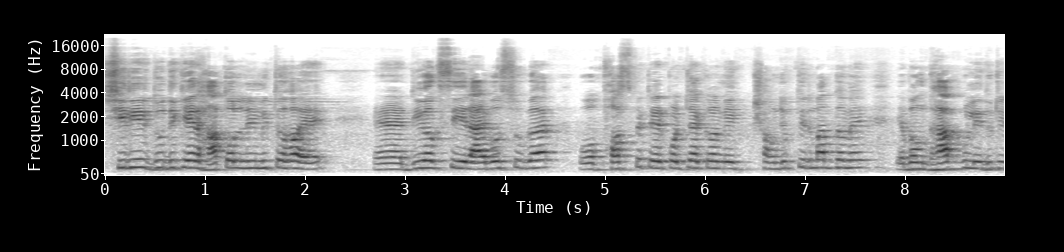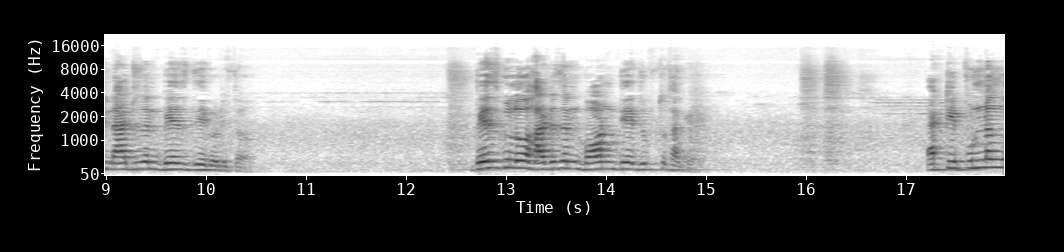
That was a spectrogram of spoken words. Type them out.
সিঁড়ির দুদিকের হাতল নির্মিত হয় ডিঅক্সি রাইবোজ সুগার ও ফসফেটের পর্যায়ক্রমিক সংযুক্তির মাধ্যমে এবং ধাপগুলি দুটি নাইট্রোজেন বেস দিয়ে গঠিত। বেসগুলো হাইড্রোজেন বন্ড দিয়ে যুক্ত থাকে। একটি পূর্ণাঙ্গ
